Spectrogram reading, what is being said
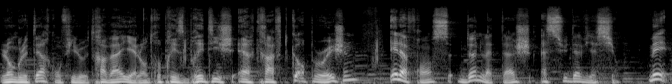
L'Angleterre confie le travail à l'entreprise British Aircraft Corporation et la France donne la tâche à Sud Aviation. Mais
